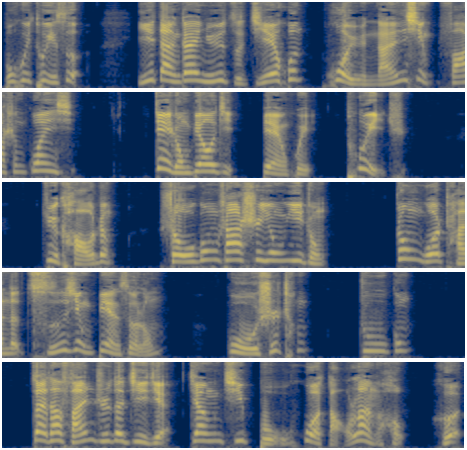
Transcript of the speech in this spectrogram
不会褪色。一旦该女子结婚或与男性发生关系，这种标记便会褪去。据考证，手工纱是用一种中国产的雌性变色龙，古时称朱公，在它繁殖的季节将其捕获捣烂后，和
